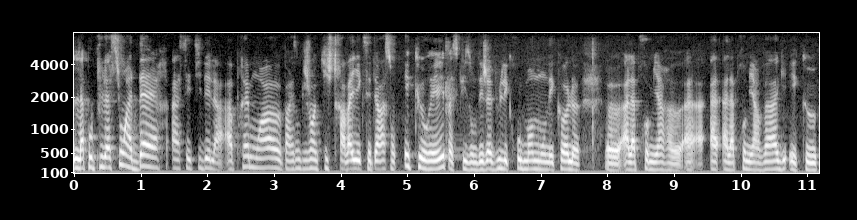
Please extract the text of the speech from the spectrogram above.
la population adhère à cette idée-là. Après, moi, euh, par exemple, les gens avec qui je travaille, etc., sont écœurés parce qu'ils ont déjà vu l'écroulement de mon école euh, à la première euh, à, la première vague et que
